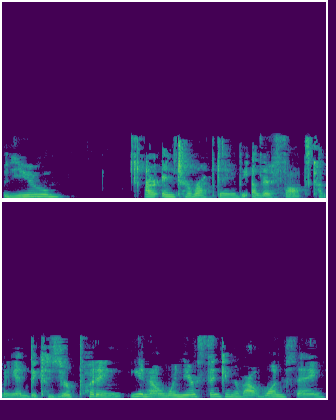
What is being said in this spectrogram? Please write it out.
you are interrupting the other thoughts coming in because you're putting, you know, when you're thinking about one thing,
